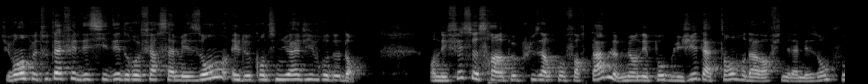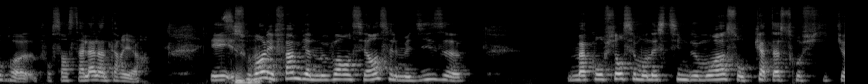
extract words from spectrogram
Tu vois, on peut tout à fait décider de refaire sa maison et de continuer à vivre dedans. En effet, ce sera un peu plus inconfortable, mais on n'est pas obligé d'attendre d'avoir fini la maison pour, euh, pour s'installer à l'intérieur. Et souvent, les femmes viennent me voir en séance, elles me disent ma confiance et mon estime de moi sont catastrophiques.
